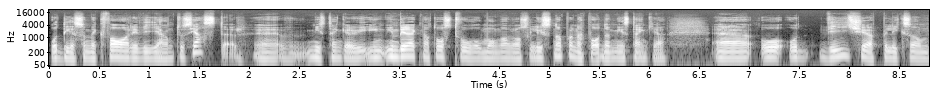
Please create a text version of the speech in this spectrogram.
och det som är kvar är vi entusiaster. Eh, misstänker, in- inberäknat oss två och många av de som lyssnar på den här podden misstänker jag. Eh, och, och vi köper liksom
